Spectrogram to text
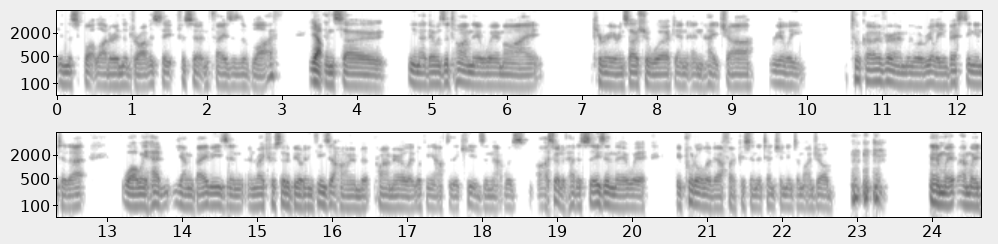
in the spotlight or in the driver's seat for certain phases of life. Yeah. And so, you know, there was a time there where my career in social work and, and HR really took over and we were really investing into that while we had young babies and, and Raechel was sort of building things at home, but primarily looking after the kids. And that was, I sort of had a season there where we put all of our focus and attention into my job. and we're, and we're,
